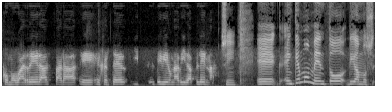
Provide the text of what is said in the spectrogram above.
como barreras para eh, ejercer y vivir una vida plena. Sí. ¿En qué momento, digamos,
